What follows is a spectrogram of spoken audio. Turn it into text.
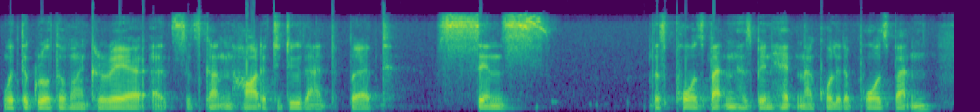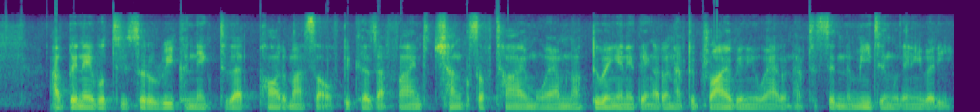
with the growth of my career, it's, it's gotten harder to do that. But since this pause button has been hit, and I call it a pause button, I've been able to sort of reconnect to that part of myself because I find chunks of time where I'm not doing anything. I don't have to drive anywhere. I don't have to sit in a meeting with anybody.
